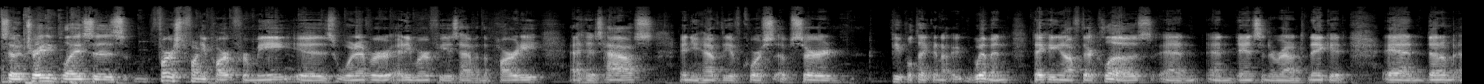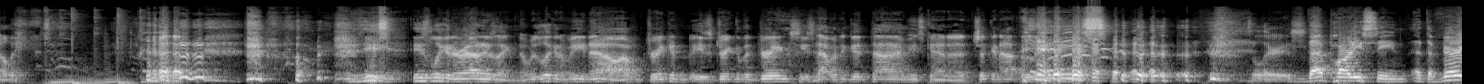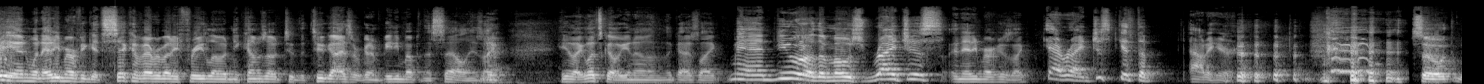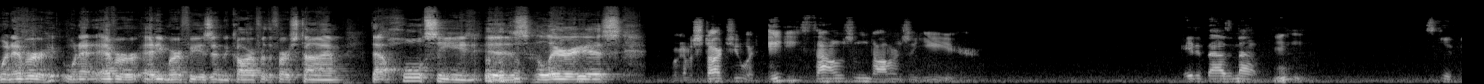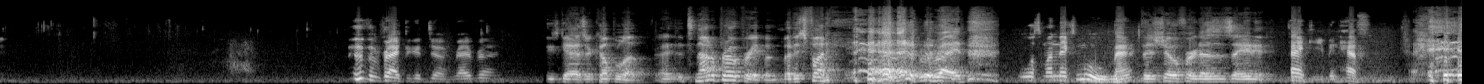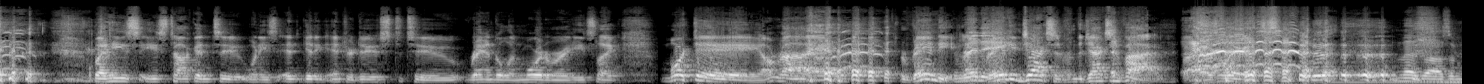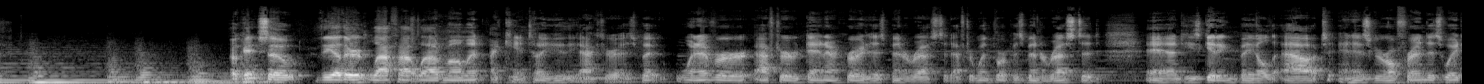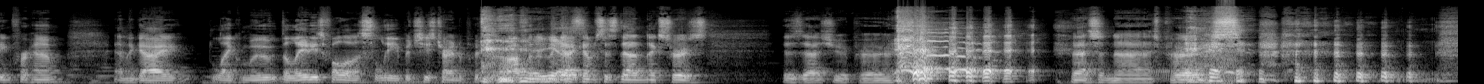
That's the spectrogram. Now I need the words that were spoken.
So Trading Places. First funny part for me is whenever Eddie Murphy is having the party at his house, and you have the, of course, absurd people taking women taking off their clothes and and dancing around naked, and Denholm Elliott. he's he's looking around. He's like, nobody's looking at me now. I'm drinking. He's drinking the drinks. He's having a good time. He's kind of checking out the ladies. it's hilarious. That party scene at the very end when Eddie Murphy gets sick of everybody freeloading, and he comes up to the two guys that were going to beat him up in the cell, and he's like, Yeah. he's like, let's go, you know. And the guy's like, man, you are the most righteous. And Eddie Murphy's like, yeah, right. Just get the out of here. So whenever whenever Eddie Murphy is in the car for the first time, that whole scene is hilarious. We're going to start you at $80,000 a year. $80,000. Mm. Excuse me. This is a practical joke, right, Brian? These guys are a couple of. It's not appropriate, but but it's funny. right. What's my next move, man? The chauffeur doesn't say anything, Thank you. You've been helpful. but he's he's talking to when he's in- getting introduced to Randall and Mortimer. He's like, "Morte, all right, Randy, Randy. Randy Jackson from the Jackson Five. That's awesome. Okay, so the other laugh out loud moment, I can't tell you who the actor is, but whenever, after Dan Aykroyd has been arrested, after Winthorpe has been arrested, and he's getting bailed out, and his girlfriend is waiting for him, and the guy, like, move, the lady's fallen asleep, and she's trying to push her off, and then the Yes. guy comes, sits down next to her, is, is that your purse? That's a nice purse.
